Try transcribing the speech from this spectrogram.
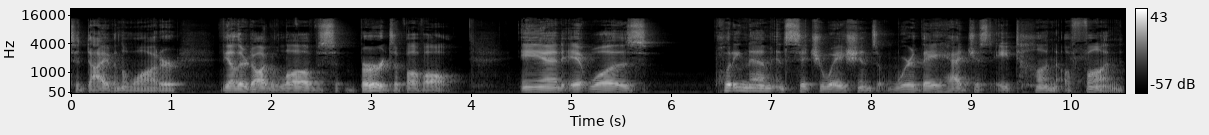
to dive in the water, the other dog loves birds above all. And it was putting them in situations where they had just a ton of fun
